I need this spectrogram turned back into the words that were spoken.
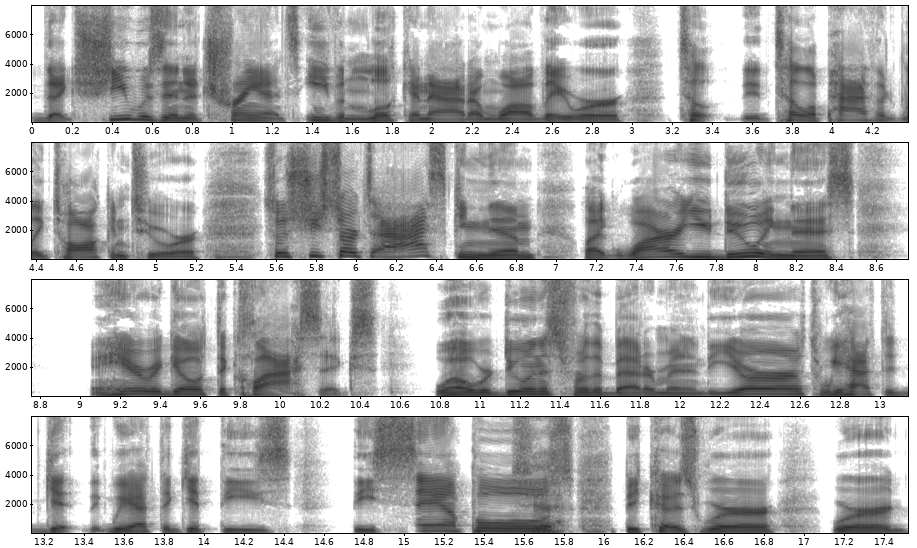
like she was in a trance even looking at them while they were tel- telepathically talking to her. So she starts asking them like why are you doing this? And here we go with the classics. Well we're doing this for the betterment of the earth. We have to get we have to get these these samples because we're we're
